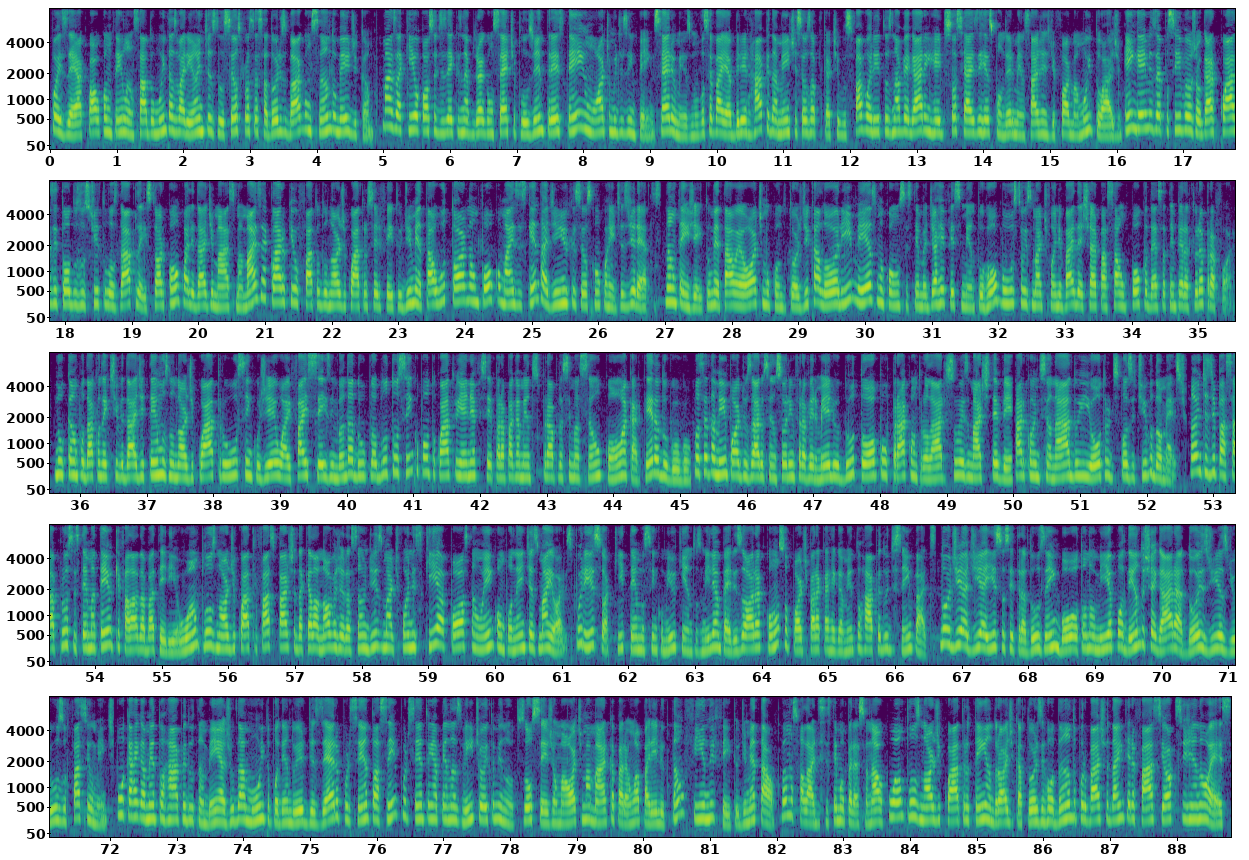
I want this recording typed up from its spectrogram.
Pois é, a Qualcomm tem lançado muitas variantes dos seus processadores bagunçando o meio de campo. Mas aqui eu posso dizer que o Snapdragon 7 Plus Gen 3 tem um ótimo desempenho, sério mesmo. Você vai abrir rapidamente seus aplicativos favoritos, navegar em redes sociais e responder mensagens de forma muito ágil. Em games é possível jogar quase todos os títulos da Play Store com qualidade máxima, mas é claro que o fato do Nord 4 ser feito de metal o torna um pouco mais esquentadinho que seus concorrentes diretos. Não tem jeito, o metal é ótimo condutor de calor e mesmo com um sistema de arrefecimento robusto, o smartphone vai deixar passar um pouco dessa temperatura para fora. No campo da conectividade, temos no Nord 4 o 5G, Wi-Fi 6 em banda dupla, Bluetooth 5.4 e NFC para pagamentos por aproximação com a carteira do Google. Você também pode usar o sensor infravermelho do topo para controlar sua Smart TV, ar-condicionado e outro dispositivo doméstico. Antes de passar para o sistema, tenho que falar da bateria. O OnePlus Nord 4 faz parte daquela nova geração de smartphones que apostam em componentes maiores. Por isso, aqui temos 5.500 mAh com suporte para carregamento rápido de 100 watts. No dia a dia, isso se traduz em boa autonomia, podendo chegar a dois dias de uso facilmente. O carregamento rápido também ajuda muito, podendo ir de 0% a 100% em apenas 28 minutos, ou seja, uma ótima marca para um aparelho tão fino e feito de metal. Vamos falar de sistema operacional? O OnePlus Nord 4 tem Android 14 rodando por baixo da interface Oxygen OS.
